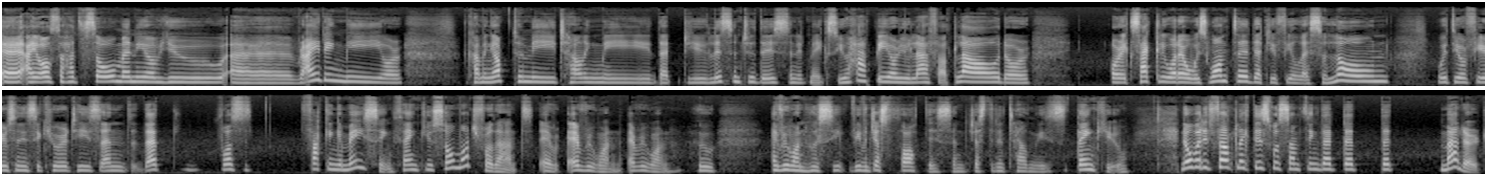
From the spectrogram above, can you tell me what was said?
Uh, I also had so many of you uh, writing me or coming up to me, telling me that you listen to this and it makes you happy, or you laugh out loud, or or exactly what I always wanted, that you feel less alone with your fears and insecurities, and that was fucking amazing. Thank you so much for that, everyone, everyone who, everyone who even just thought this and just didn't tell me. Thank you. No, but it felt like this was something that that that mattered,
